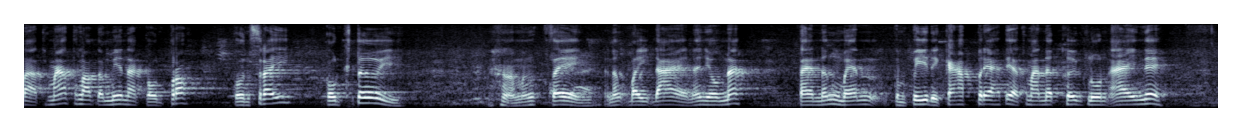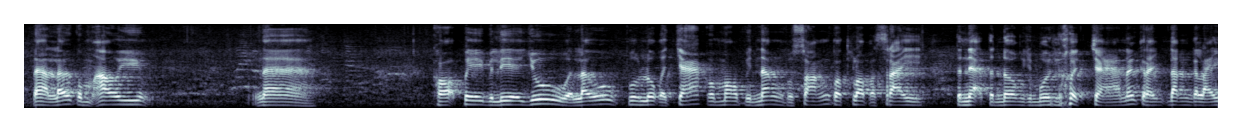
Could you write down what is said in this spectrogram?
បាទអាត្មាធ្លាប់តែមានតែកូនប្រុសកូនស្រីកូនខ្ទើយហ្នឹងផ្សេងហ្នឹង3ដែរណាញោមណាតែនឹងមិនមែនកម្ពីដោយការព្រះទេអាត្មានឹកឃើញខ្លួនឯងទេតែឥឡូវកុំឲ្យណាខកពេលវេលាយូរឥឡូវពុះលោកអាចារ្យក៏មកពីនឹងប្រសង់ក៏ធ្លាប់អាស្រ័យតំណែងតំណងជាមួយលោកអាចារ្យហ្នឹងក្រែងដឹងកន្លែង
